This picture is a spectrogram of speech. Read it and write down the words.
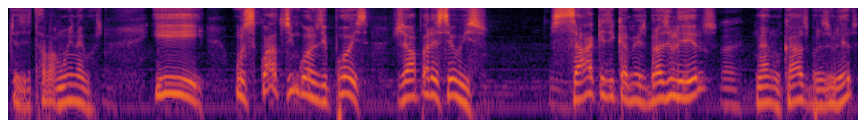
Quer dizer, estava ruim o negócio. E uns 4, 5 anos depois, já apareceu isso. Sim. Saques de caminhões brasileiros, é. né, no caso, brasileiros,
